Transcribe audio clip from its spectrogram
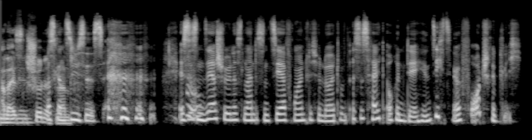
Aber es ist ein schönes Was Land. Was ganz Süßes. es ist ein sehr schönes Land, es sind sehr freundliche Leute und es ist halt auch in der Hinsicht sehr fortschrittlich.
